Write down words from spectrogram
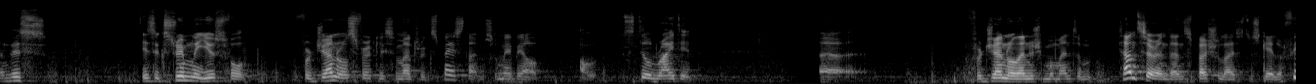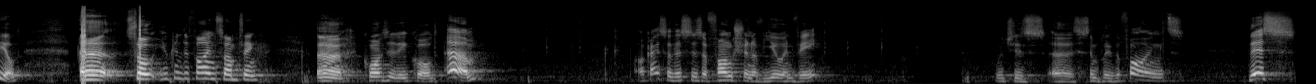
and this is extremely useful for general spherically symmetric spacetime. So maybe I'll, I'll still write it uh, for general energy momentum tensor and then specialize to scalar field. Uh, so you can define something, uh, quantity called m. Okay, so this is a function of u and v, which is uh, simply the following. It's this,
